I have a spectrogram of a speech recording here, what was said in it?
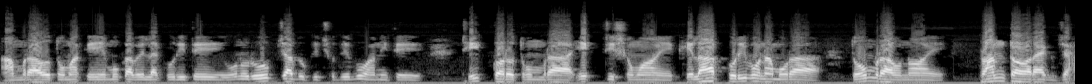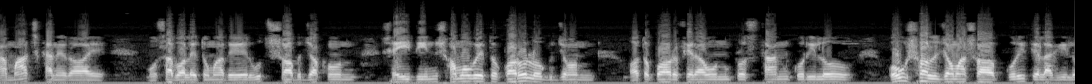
আমরাও তোমাকে মোকাবেলা করিতে অনুরূপ জাদু কিছু দেব আনিতে। ঠিক করো তোমরা, একটি সময় খেলাপ করিব না মোরা, তোমরাও নয়, প্রান্তর এক যাহা মাঝখানে রয়। মুসা বলে, তোমাদের উৎসব যখন সেই দিন সমবেত কর লোকজন। অতপর ফেরাউন প্রস্থান করিল কৌশল জমা সব করিতে লাগিল,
